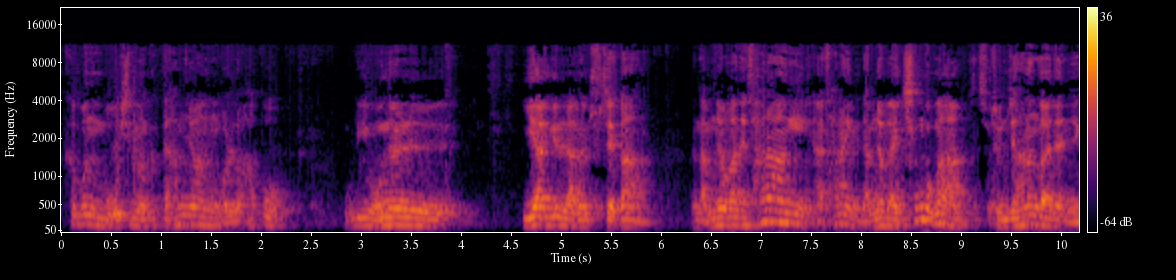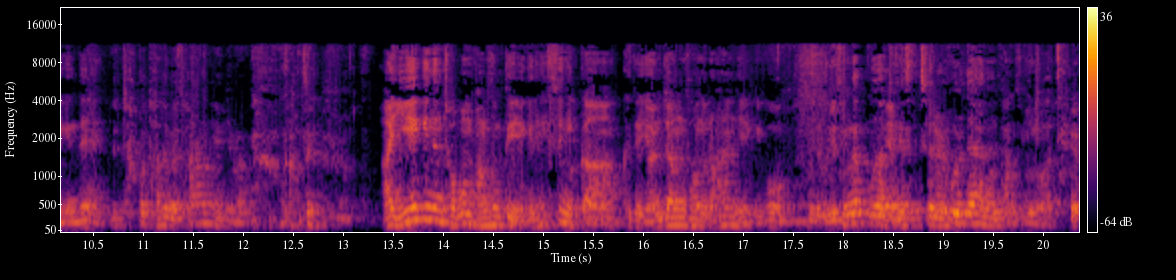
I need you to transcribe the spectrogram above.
그분은 뭐 오시면 그때 합류하는 걸로 하고 우리 오늘 이야기를 나눌 주제가 남녀간의 사랑이 아 사랑이 남녀간의 친구가 그쵸. 존재하는가에 대한 얘기인데 근데 자꾸 다들 왜 사랑 얘기만 해? 아 이 얘기는 저번 방송 때 얘기를 했으니까 그때 연장선으로 하는 얘기고 근데 우리 생각보다 네. 게스트를 홀대하는 방송인 것 같아요.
